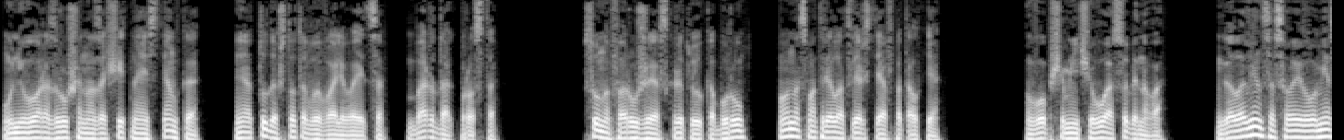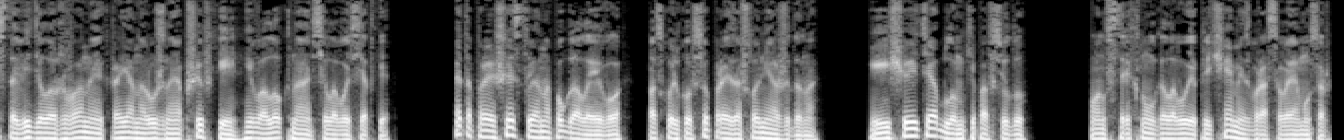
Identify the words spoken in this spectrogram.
У него разрушена защитная стенка, и оттуда что-то вываливается. Бардак просто. Сунув оружие в скрытую кобуру, он осмотрел отверстия в потолке. В общем, ничего особенного. Головин со своего места видел рваные края наружной обшивки и волокна силовой сетки. Это происшествие напугало его, поскольку все произошло неожиданно. И еще эти обломки повсюду. Он встряхнул головой и плечами, сбрасывая мусор,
